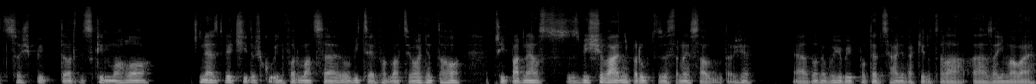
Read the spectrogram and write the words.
což by teoreticky mohlo přinést větší trošku informace, nebo více informací ohledně toho případného zvyšování produktu ze strany Saudu, takže to nemůže být potenciálně taky docela zajímavé.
